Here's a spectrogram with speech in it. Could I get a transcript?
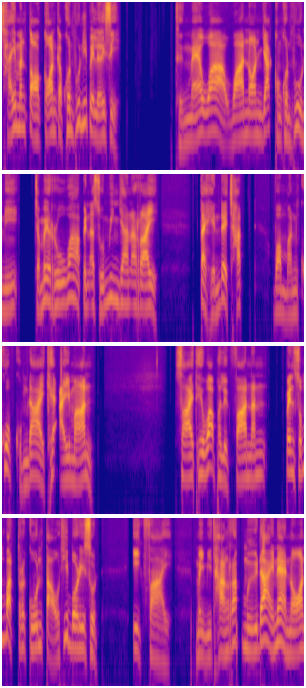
ใช้มันต่อกรกับคนผู้นี้ไปเลยสิ ถึงแม้ว่าวานอนยักษ์ของคนผู้นี้จะไม่รู้ว่าเป็นอสูรวิญญาณอะไร แต่เห็นได้ชัดว่ามันควบคุมได้แค่ไอมานสายเทวผลึกฟ้านั้น เป็นสมบัติตระกูลเต่าที่บริสุทธิ์ อีกฝ่ายไม่มีทางรับมือได้แน่นอน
